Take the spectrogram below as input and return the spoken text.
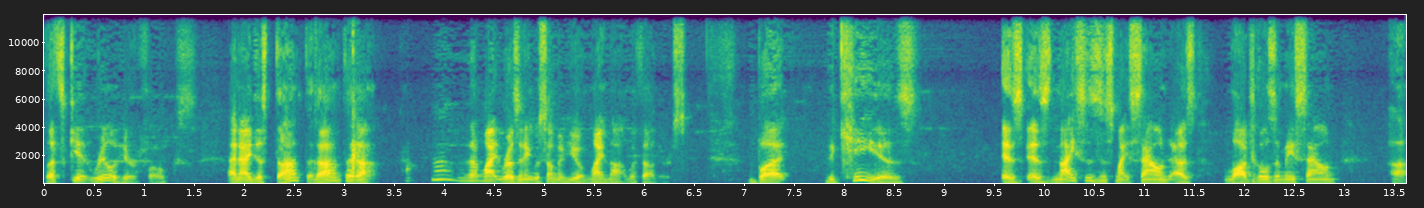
Let's get real here folks. And I just da da da da that might resonate with some of you it might not with others. But the key is as as nice as this might sound as logical as it may sound uh,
